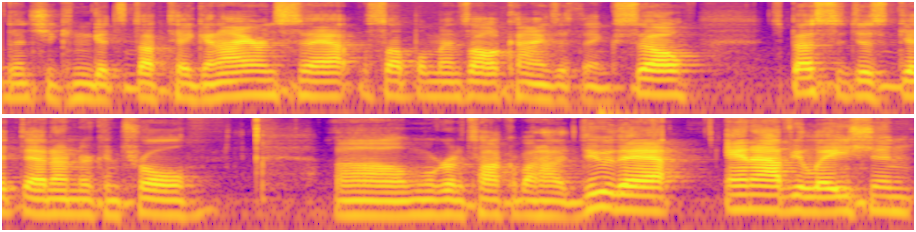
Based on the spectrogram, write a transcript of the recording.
then she can get stuck taking iron sap, supplements, all kinds of things. So it's best to just get that under control. Um, we're going to talk about how to do that. And ovulation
